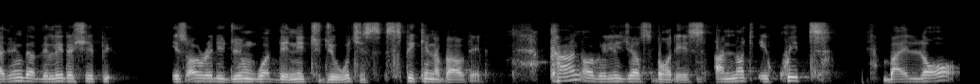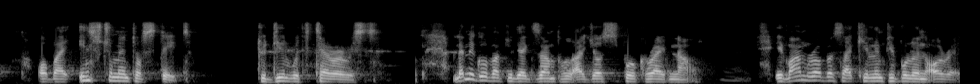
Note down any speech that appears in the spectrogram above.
I think that the leadership is already doing what they need to do, which is speaking about it. CAN or religious bodies are not equipped by law or by instrument of state to deal with terrorists. Let me go back to the example I just spoke right now. If armed robbers are killing people in Ore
